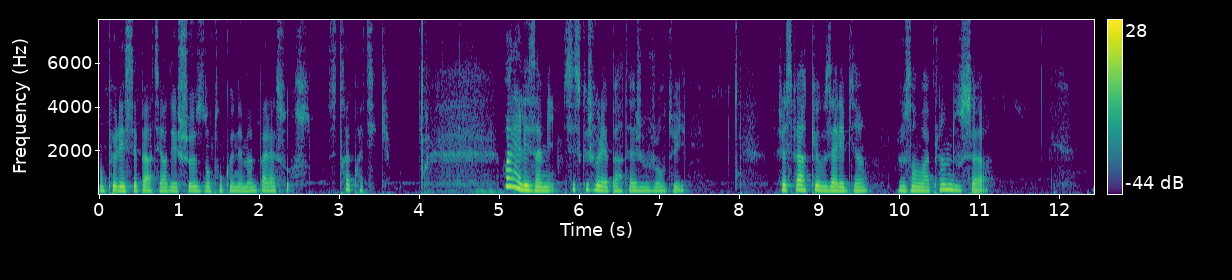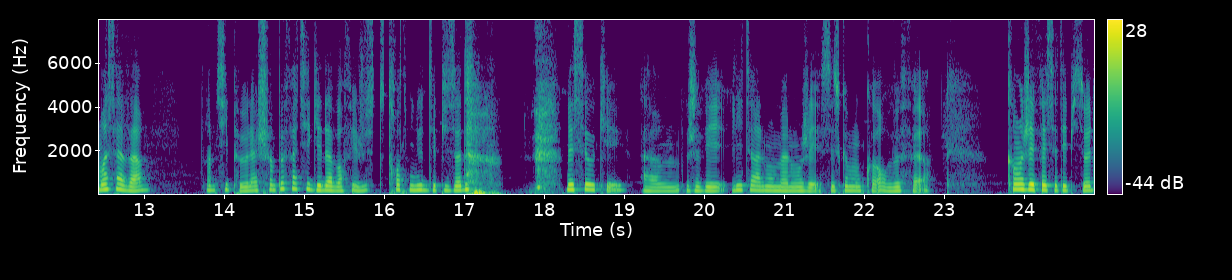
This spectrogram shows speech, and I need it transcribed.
on peut laisser partir des choses dont on ne connaît même pas la source. C'est très pratique. Voilà les amis, c'est ce que je voulais partager aujourd'hui. J'espère que vous allez bien. Je vous envoie plein de douceur. Moi ça va, un petit peu. Là je suis un peu fatiguée d'avoir fait juste 30 minutes d'épisode. Mais c'est ok. Euh, je vais littéralement m'allonger. C'est ce que mon corps veut faire. Quand j'ai fait cet épisode,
